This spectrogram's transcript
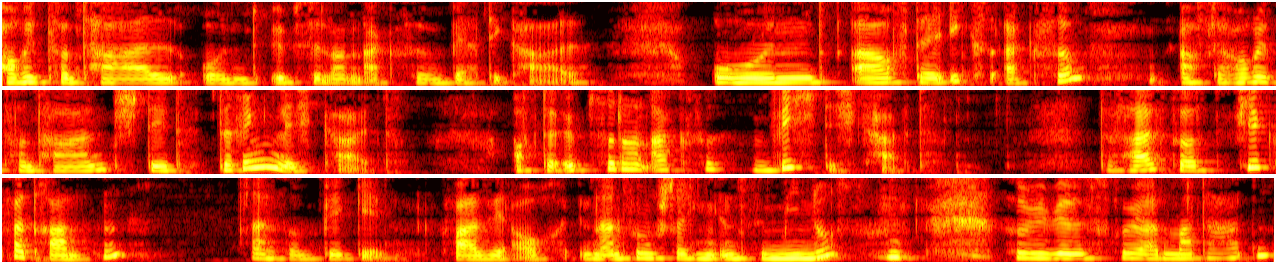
horizontal und Y-Achse vertikal. Und auf der X-Achse, auf der horizontalen, steht Dringlichkeit. Auf der Y-Achse Wichtigkeit. Das heißt, du hast vier Quadranten. Also wir gehen quasi auch in Anführungsstrichen ins Minus, so wie wir das früher an Mathe hatten.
